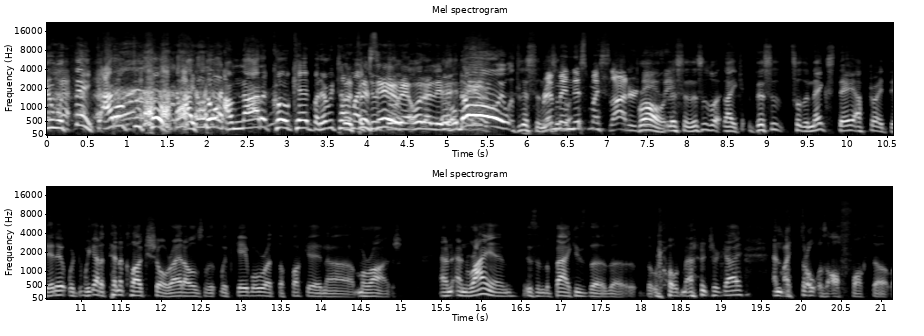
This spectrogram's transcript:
you would think I don't do coke. I don't. I'm not a cokehead, but every time But I if do, it's do there, it, órale, Eh, oh no, it was listen. this what- Reminisce my slaughter Bro, days. eh? listen, this is what like this is so the next day after I did it, we're, we got a 10 o'clock show, right? I was with, with Gabe over at the fucking uh, Mirage. And and Ryan is in the back. He's the the the road manager guy. And my throat was all fucked up,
